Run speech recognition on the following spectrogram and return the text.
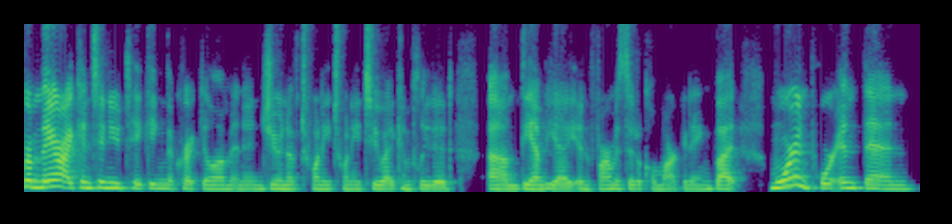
from there, I continued taking the curriculum. And in June of 2022, I completed um, the MBA in pharmaceutical marketing. But more important than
